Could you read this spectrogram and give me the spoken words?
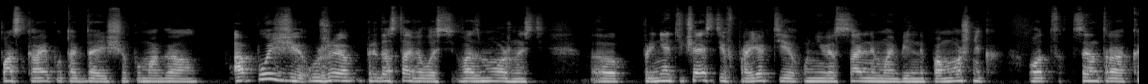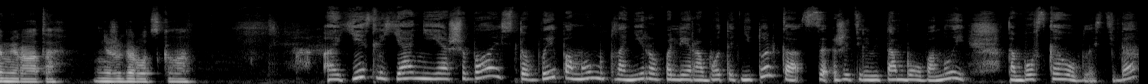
по скайпу тогда еще помогал. А позже уже предоставилась возможность э, принять участие в проекте «Универсальный мобильный помощник» от Центра Камерата Нижегородского. А если я не ошибаюсь, то вы, по-моему, планировали работать не только с жителями Тамбова, но и Тамбовской области, да?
